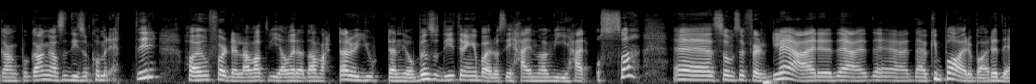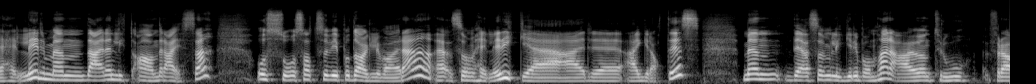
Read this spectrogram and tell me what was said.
gang på gang. Altså de som kommer etter, har jo en fordel av at vi allerede har vært der og gjort den jobben, så de trenger bare å si hei, nå er vi her også. Eh, som selvfølgelig er det, er det, det er jo ikke bare bare det heller, men det er en litt annen reise. Og så satser vi på dagligvare, eh, som heller ikke er, er gratis. Men det som ligger i bånn her, er jo en tro fra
